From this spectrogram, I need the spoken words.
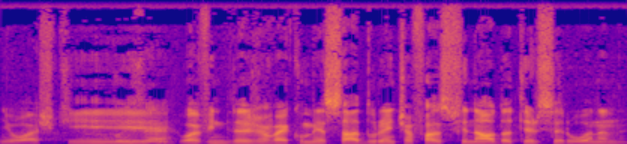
Eu acho que é. o Avenida já vai começar durante a fase final da terceirona, né?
